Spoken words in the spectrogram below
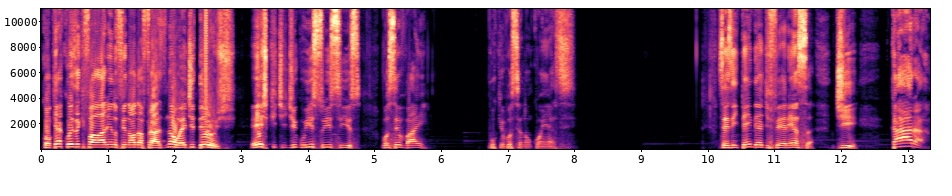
Qualquer coisa que falarem no final da frase, não, é de Deus, eis que te digo isso, isso e isso. Você vai, porque você não conhece. Vocês entendem a diferença de, cara,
